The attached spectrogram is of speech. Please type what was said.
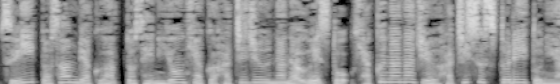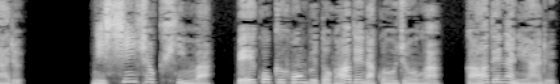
スイート300アット1487ウエスト178スストリートにある。日清食品は、米国本部とガーデナ工場がガーデナにある。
